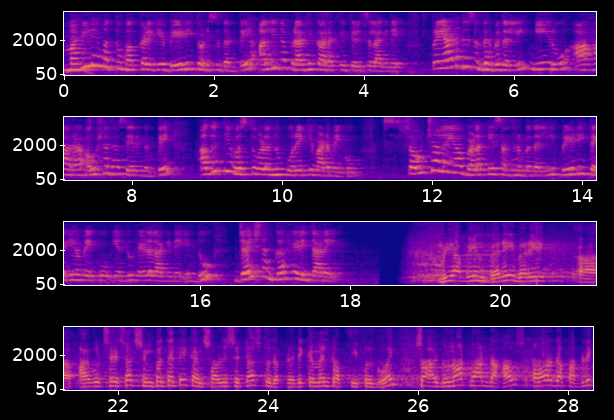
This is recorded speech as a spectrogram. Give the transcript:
ಮಹಿಳೆ ಮತ್ತು ಮಕ್ಕಳಿಗೆ ಬೇಡಿ ತೊಡಿಸದಂತೆ ಅಲ್ಲಿನ ಪ್ರಾಧಿಕಾರಕ್ಕೆ ತಿಳಿಸಲಾಗಿದೆ. ಪ್ರಯಾಣದ ಸಂದರ್ಭದಲ್ಲಿ ನೀರು, ಆಹಾರ, ಔಷಧ ಸೇರಿದಂತೆ ಅಗತ್ಯ ವಸ್ತುಗಳನ್ನು ಪೂರೈಕೆ ಮಾಡಬೇಕು. ಶೌಚಾಲಯ ಬಳಕೆ ಸಂದರ್ಭದಲ್ಲಿ ಬೇಡಿ ತೆಗೆಯಬೇಕು ಎಂದು ಹೇಳಲಾಗಿದೆ ಎಂದು ಜೈಶಂಕರ್ ಹೇಳಿದ್ದಾರೆ. We have been very, very, uh, I would say, such sympathetic and solicitous to the predicament of people going. So I do not want the House or the public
